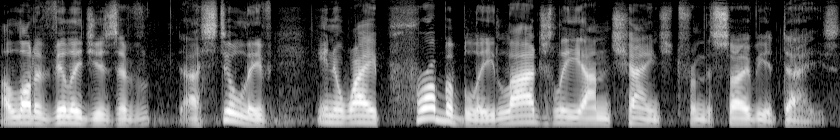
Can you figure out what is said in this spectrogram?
a lot of villages have, uh, still live in a way probably largely unchanged from the Soviet days.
